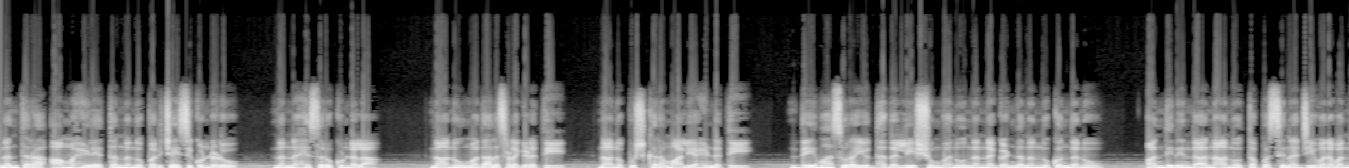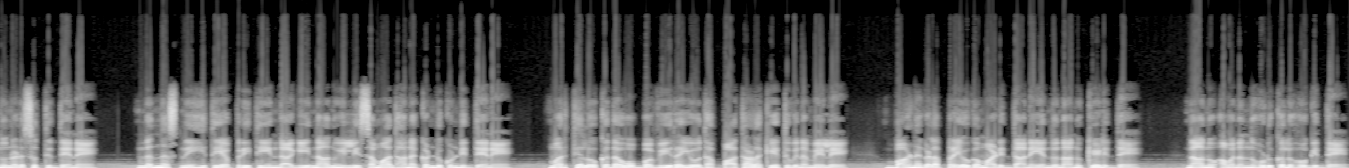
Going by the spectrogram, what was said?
ನಂತರ ಆ ಮಹಿಳೆ ತನ್ನನ್ನು ಪರಿಚಯಿಸಿಕೊಂಡಳು. ನನ್ನ ಹೆಸರು ಕುಂಡಲ. ನಾನು ಮದಾಲಸಳ ಗೆಳತಿ. ನಾನು ಪುಷ್ಕರ ಮಾಲಿಯ ಹೆಂಡತಿ. ದೇವಾಸುರ ಯುದ್ಧದಲ್ಲಿ ಶುಂಭನು ನನ್ನ ಗಂಡನನ್ನು ಕೊಂದನು. ಅಂದಿನಿಂದ ನಾನು ತಪಸ್ಸಿನ ಜೀವನವನ್ನು ನಡೆಸುತ್ತಿದ್ದೇನೆ. ನನ್ನ ಸ್ನೇಹಿತೆಯ ಪ್ರೀತಿಯಿಂದಾಗಿ ನಾನು ಇಲ್ಲಿ ಸಮಾಧಾನ ಕಂಡುಕೊಂಡಿದ್ದೇನೆ. ಮರ್ತ್ಯಲೋಕದ ಒಬ್ಬ ವೀರಯೋಧ ಪಾತಾಳಕೇತುವಿನ ಮೇಲೆ ಬಾಣಗಳ ಪ್ರಯೋಗ ಮಾಡಿದ್ದಾನೆ ಎಂದು ನಾನು ಕೇಳಿದ್ದೆ. ನಾನು ಅವನನ್ನು ಹುಡುಕಲು ಹೋಗಿದ್ದೆ.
